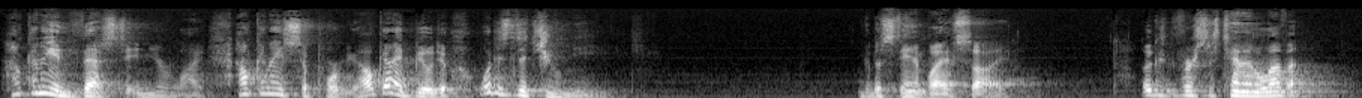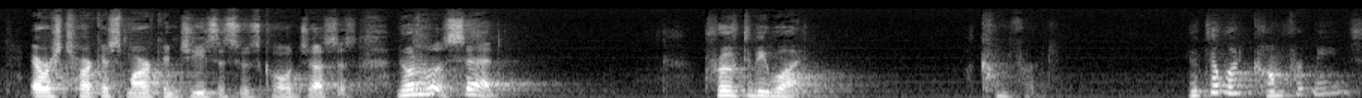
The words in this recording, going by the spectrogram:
How can I invest in your life? How can I support you? How can I build you? What is it that you need? I'm going to stand by his side. Look at verses 10 and 11. Aristarchus, Mark, and Jesus, who is called Justus. Notice what it said. Proved to be what? A comfort. You know what comfort means?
